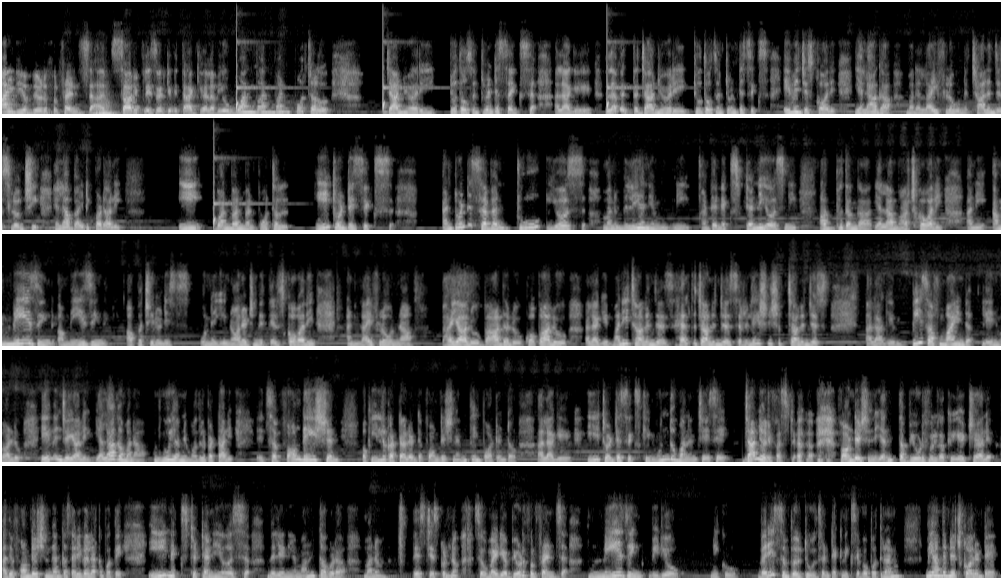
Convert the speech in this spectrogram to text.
My dear beautiful friends, I'm sorry, please forgive me. Thank you. I love you. 111 portal. January 2026 అలాగే eleventh జనవరి two thousand twenty six ఏమేం చేసుకోవాలి ఎలాగా మన లైఫ్లో ఉన్న ఛాలెంజెస్లోంచి ఎలా బయటకు పడాలి ఈ వన్ వన్ వన్ పోర్టల్ ఈ twenty six and twenty seven two years మన మిలియనియంని అంటే నెక్స్ట్ టెన్ ఇయర్స్ని అద్భుతంగా ఎలా మార్చుకోవాలి అని అమేజింగ్ అమేజింగ్ ఆపర్చునిటీస్ ఉన్న ఈ నాలెడ్జ్ మీరు తెలుసుకోవాలి. అండ్ లైఫ్లో ఉన్న భయాలు బాధలు కోపాలు అలాగే money challenges health challenges relationship challenges అలాగే పీస్ ఆఫ్ మైండ్ లేని వాళ్ళు ఏమేం చేయాలి? ఎలాగ మన న్యూ ఇయర్ని మొదలు పెట్టాలి? ఇట్స్ అ ఫౌండేషన్ ఒక ఇల్లు కట్టాలంటే ఫౌండేషన్ ఎంత ఇంపార్టెంటో అలాగే ఈ ట్వంటీ సిక్స్కి ముందు మనం చేసే జనవరి ఫస్ట్ ఫౌండేషన్ ఎంత బ్యూటిఫుల్గా క్రియేట్ చేయాలి. అదే ఫౌండేషన్ కనుక సరిగా లేకపోతే ఈ నెక్స్ట్ టెన్ ఇయర్స్ మిలీనియం అంతా కూడా మనం వేస్ట్ చేసుకుంటున్నాం. So my dear beautiful friends amazing video మీకు very simple tools and techniques ఇవ్వబోతున్నాను. మీ అందరు నేర్చుకోవాలంటే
